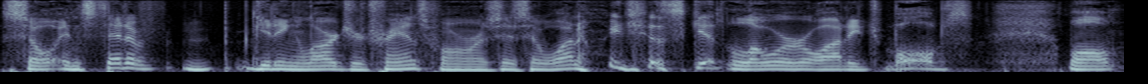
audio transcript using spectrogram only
So instead of getting larger transformers, I said, why don't we just get lower wattage bulbs? Well,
